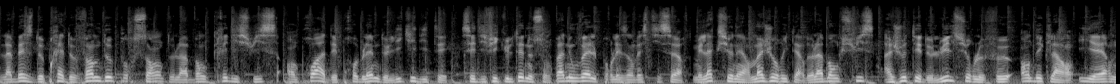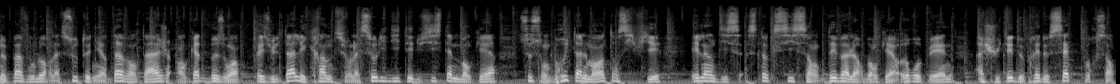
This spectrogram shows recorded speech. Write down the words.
la baisse de près de 22% de la Banque Crédit Suisse en proie à des problèmes de liquidité. Ces difficultés ne sont pas nouvelles pour les investisseurs, mais l'actionnaire majoritaire de la Banque suisse a jeté de l'huile sur le feu en déclarant hier ne pas vouloir la soutenir davantage en cas de besoin. Résultat, les craintes sur la solidité du système bancaire se sont brutalement intensifiées et l'indice Stock 600 des valeurs bancaires européennes a chuté de près de 7%.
